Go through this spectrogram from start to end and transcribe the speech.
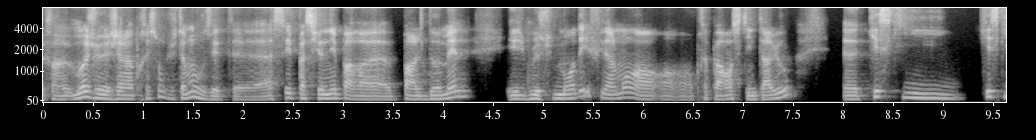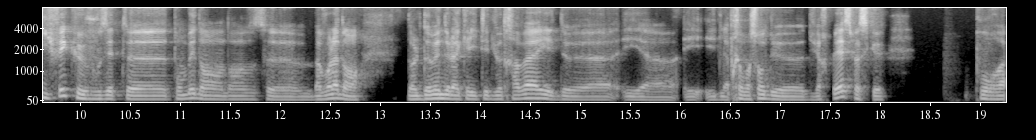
enfin, moi, j'ai l'impression que justement, vous êtes euh, assez passionné par, euh, par le domaine. Et je me suis demandé finalement, en, préparant cette interview, qu'est-ce qui, qu'est-ce qui fait que vous êtes tombé dans, dans, ce, bah voilà, dans, dans le domaine de la qualité du travail et de, et, de la prévention du, du RPS Parce que pour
